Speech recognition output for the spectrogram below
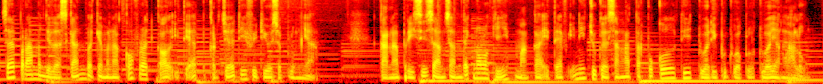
Saya pernah menjelaskan bagaimana covered call ETF bekerja di video sebelumnya. Karena berisi saham-saham teknologi, maka ETF ini juga sangat terpukul di 2022 yang lalu.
